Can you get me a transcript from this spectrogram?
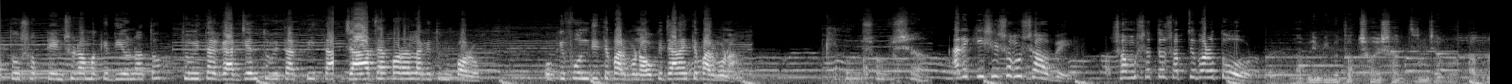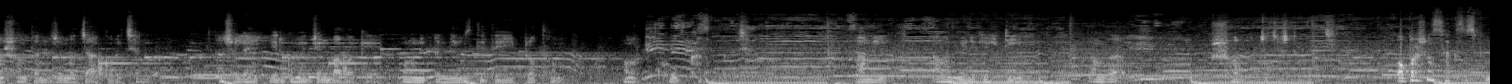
এত সব টেনশন আমাকে দিও না তো। তুমি তার গার্জিয়ান তুমি তার পিতা যা যা করার লাগে তুমি করো। ওকে ফোন দিতে পারব না ওকে জানাইতে পারব না। সমস্যা? আরে কিসের সমস্যা হবে? সমস্যা তো সবচেয়ে বড় তোর। আপনি বিগত ছয় সাত দিন যাব আপনার সন্তানের জন্য যা করেছেন আসলে এরকম একজন বাবাকে এমন একটা নিউজ দিতে এই প্রথম আমার খুব খারাপ লাগছে। আমি আমার মেডিকেল টিম আমরা সর্বোচ্চ চেষ্টা করেছি। অপারেশন সাকসেসফুল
